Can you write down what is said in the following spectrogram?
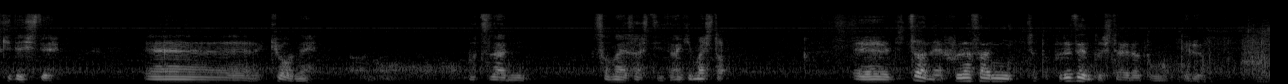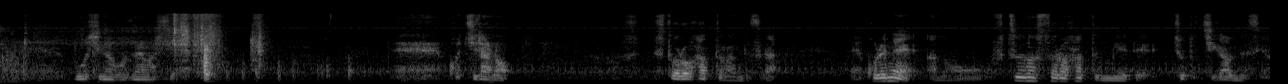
きでして、えー、今日ね、あの仏壇に備えさせていただきました、えー、実はね福田さんにちょっとプレゼントしたいなと思ってる、帽子がございまして、えー、こちらのストローハットなんですがこれねあの普通のストローハットに見えてちょっと違うんですよ、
